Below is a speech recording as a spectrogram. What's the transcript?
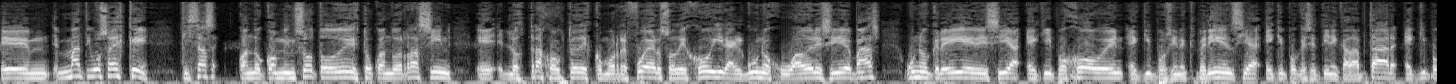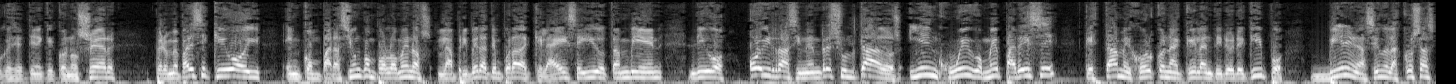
eh, Mati vos sabés que quizás cuando comenzó todo esto, cuando Racing eh, los trajo a ustedes como refuerzo, dejó ir a algunos jugadores y demás, uno creía y decía equipo joven, equipo sin experiencia, equipo que se tiene que adaptar, equipo que se tiene que conocer. Pero me parece que hoy, en comparación con por lo menos la primera temporada que la he seguido también, digo, hoy Racing en resultados y en juego me parece que está mejor con aquel anterior equipo. Vienen haciendo las cosas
